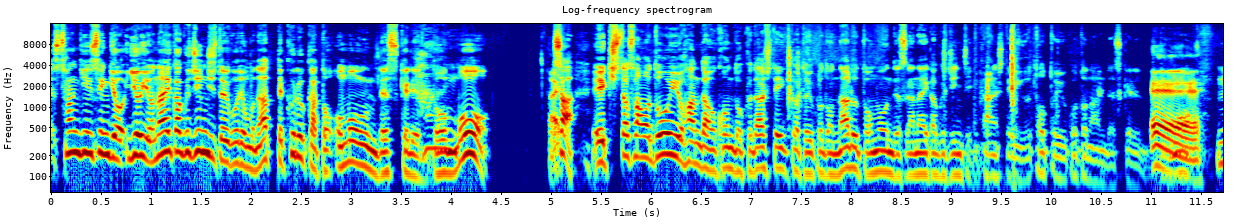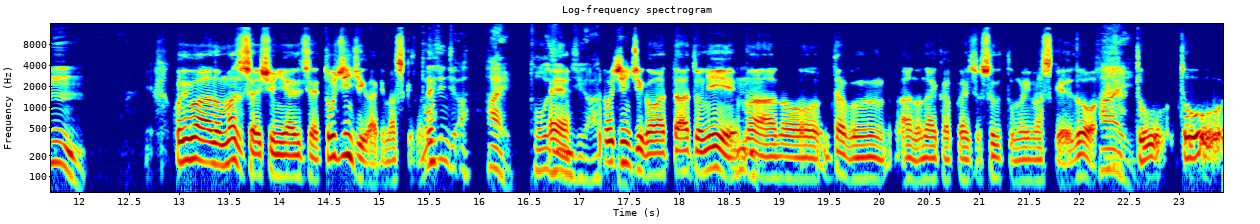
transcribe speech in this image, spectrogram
ー、参議院選挙いよいよ内閣人事ということにもなってくるかと思うんですけれども。はいはい、さあ、えー、岸田さんはどういう判断を今度下していくかということになると思うんですが内閣人事に関して言うとということなんですけれども、えー、うん。これはあのまず最初にやるですね党人事がありますけどね。党人事あはい。党人事が、えー、党人事が終わった後に、うん、まああの多分あの内閣改造すると思いますけれど、はい、党党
